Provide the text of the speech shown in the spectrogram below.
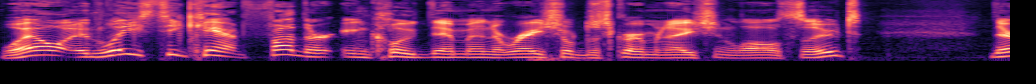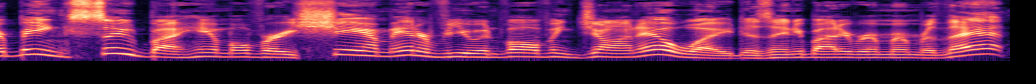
Well, at least he can't further include them in a racial discrimination lawsuit. They're being sued by him over a sham interview involving John Elway. Does anybody remember that?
